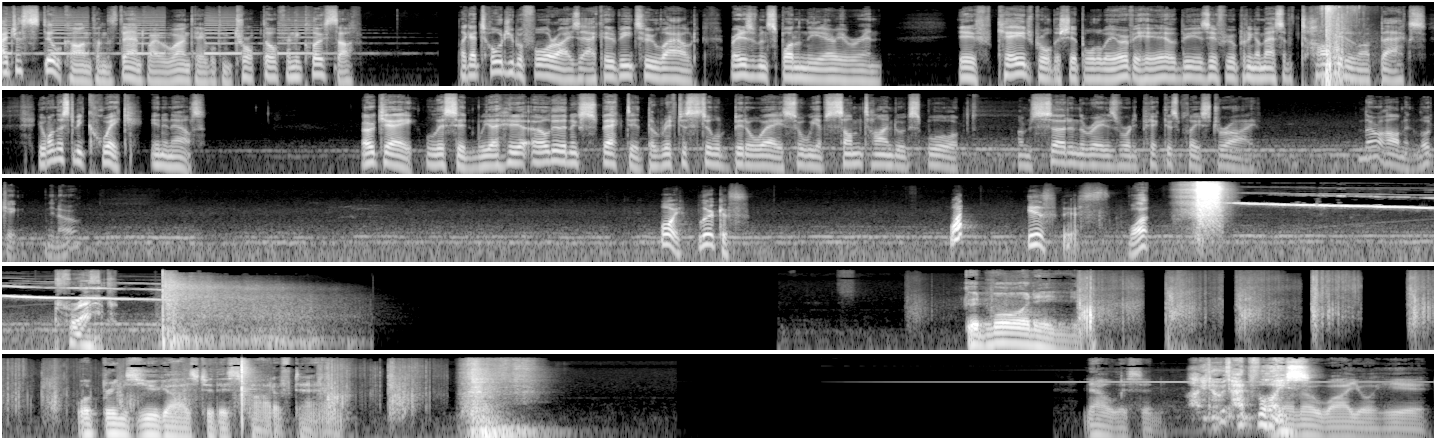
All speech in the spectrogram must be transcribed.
I just still can't understand why we weren't able to drop off any closer. Like I told you before, Isaac, it'd be too loud. Raiders have been spotted in the area we're in. If Cage brought the ship all the way over here, it would be as if we were putting a massive target on our backs. You want this to be quick, in and out. Okay, listen, we are here earlier than expected. The rift is still a bit away, so we have some time to explore. I'm certain the raiders have already picked this place dry. No harm in looking, you know? Oi, Lucas. What is this? What? Crap. Good morning. What brings you guys to this part of town? Now listen. I know that voice. I voice. don't know why you're here,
